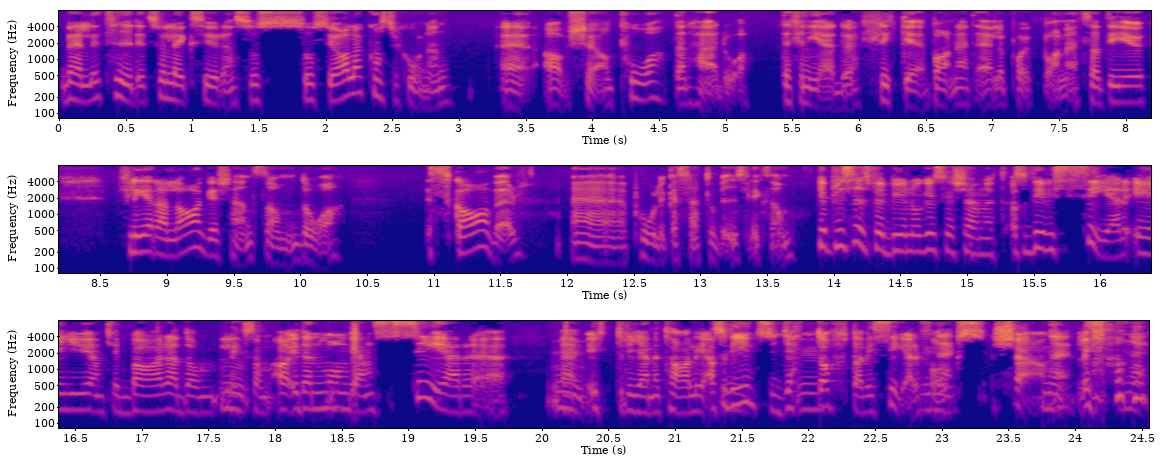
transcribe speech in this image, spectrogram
väldigt tidigt så läggs ju den so sociala konstruktionen eh, av kön på den här då definierade flickebarnet eller pojkbarnet. Så det är ju flera lager sen som då skaver eh, på olika sätt och vis. Liksom. Ja precis, för det biologiska könet, alltså det vi ser är ju egentligen bara de, mm. liksom, ja, i den mån vi ens ser eh, Mm. yttre genitalier. Alltså det är ju inte så jätteofta vi ser folks Nej. kön. Nej. Liksom. Nej.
